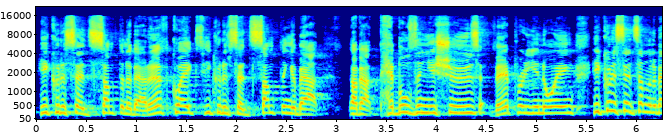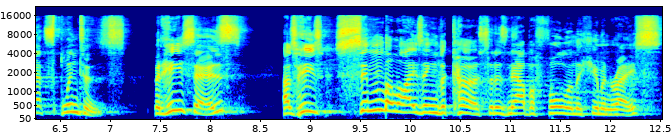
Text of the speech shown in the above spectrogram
He could have said something about earthquakes. He could have said something about, about pebbles in your shoes. They're pretty annoying. He could have said something about splinters. But he says, as he's symbolizing the curse that has now befallen the human race,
